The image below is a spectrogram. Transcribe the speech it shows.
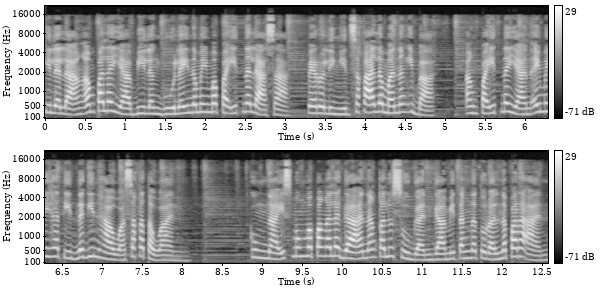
Kilala ang ampalaya bilang gulay na may mapait na lasa, pero lingid sa kaalaman ng iba, ang pait na yan ay may hatid na ginhawa sa katawan. Kung nais mong mapangalagaan ang kalusugan gamit ang natural na paraan,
